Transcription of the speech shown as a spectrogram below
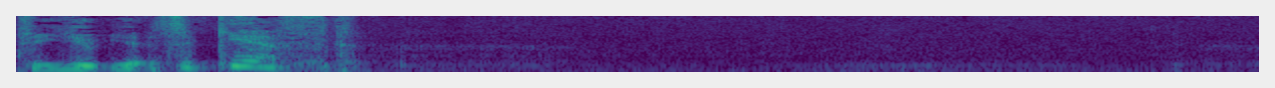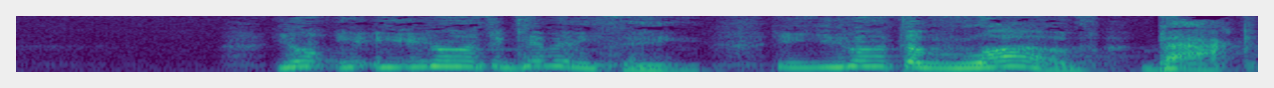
to you. It's a gift. You don't, you don't have to give anything. You don't have to love back.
